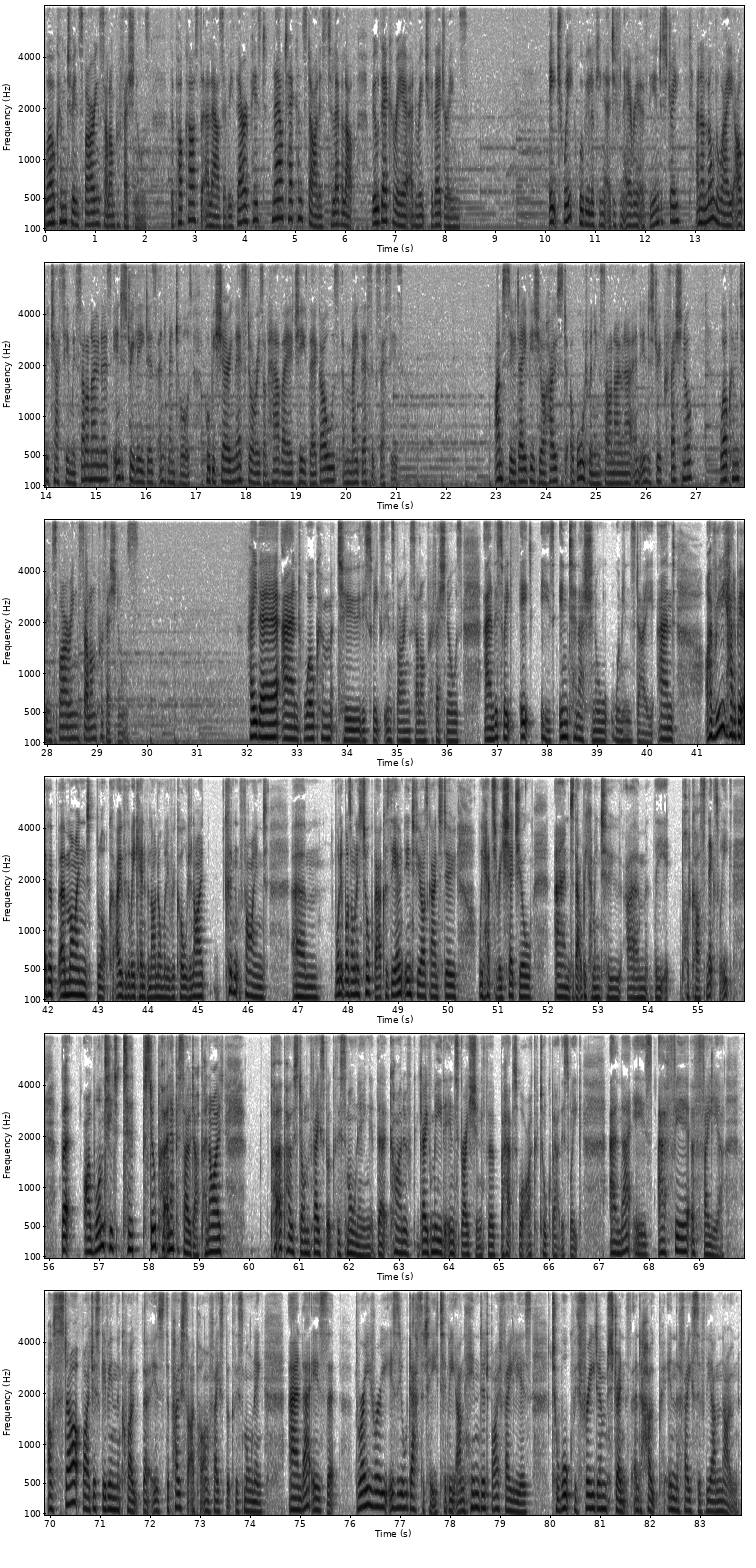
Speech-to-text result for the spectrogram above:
Welcome to Inspiring Salon Professionals, the podcast that allows every therapist, nail tech, and stylist to level up, build their career, and reach for their dreams. Each week, we'll be looking at a different area of the industry, and along the way, I'll be chatting with salon owners, industry leaders, and mentors who'll be sharing their stories on how they achieved their goals and made their successes. I'm Sue Davies, your host, award winning salon owner, and industry professional. Welcome to Inspiring Salon Professionals. Hey there, and welcome to this week's Inspiring Salon Professionals. And this week it is International Women's Day. And I really had a bit of a, a mind block over the weekend when I normally record, and I couldn't find. Um, what it was I wanted to talk about because the interview I was going to do, we had to reschedule, and that will be coming to um, the podcast next week. But I wanted to still put an episode up, and I put a post on Facebook this morning that kind of gave me the inspiration for perhaps what I could talk about this week, and that is our fear of failure. I'll start by just giving the quote that is the post that I put on Facebook this morning, and that is that bravery is the audacity to be unhindered by failures, to walk with freedom, strength, and hope in the face of the unknown.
